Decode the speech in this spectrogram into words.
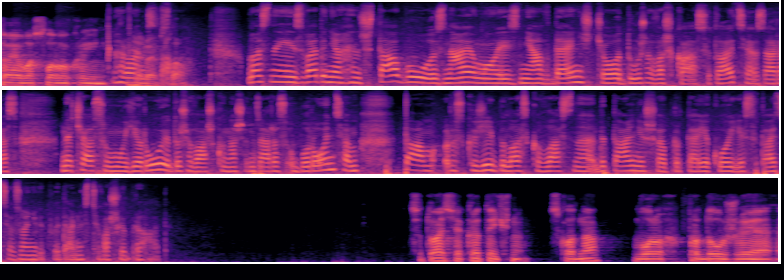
Вітаю вас, слава Україні! Героям слава. слава. Власне, із ведення генштабу знаємо із дня в день, що дуже важка ситуація зараз на часовому яру і дуже важко нашим зараз оборонцям. Там розкажіть, будь ласка, власне детальніше про те, якою є ситуація в зоні відповідальності вашої бригади. Ситуація критично складна. Ворог продовжує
